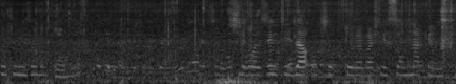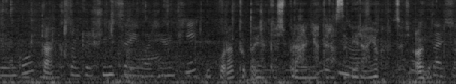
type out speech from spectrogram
później zobaczymy. Są łazienki dla osób, które właśnie są na kempingu. Tak. Są prysznice i łazienki. Akurat tutaj jakaś pralnia teraz No. zabierają. Coś. Oj. Tutaj są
